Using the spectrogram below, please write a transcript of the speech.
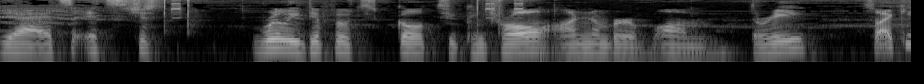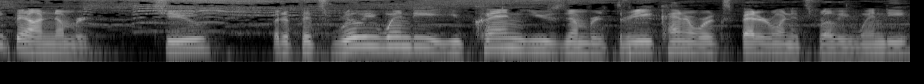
Yeah, it's it's just really difficult to control on number um three. So I keep it on number two. But if it's really windy, you can use number three. Kind of works better when it's really windy.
